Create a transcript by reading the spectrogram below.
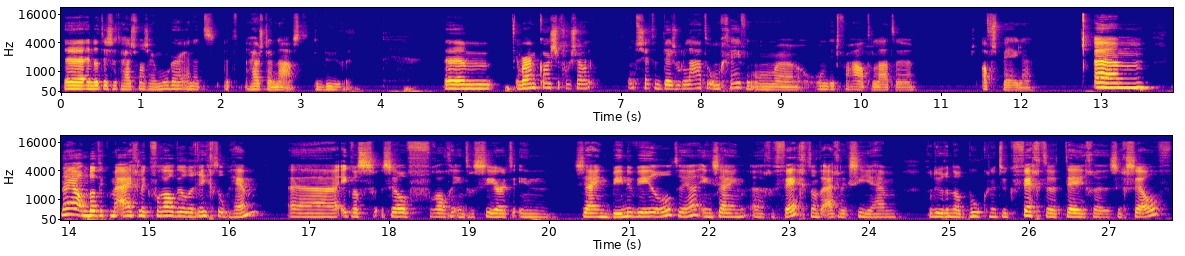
uh, en dat is het huis van zijn moeder en het, het huis daarnaast, de buren. Um, waarom koos je voor zo'n ontzettend desolate omgeving om, uh, om dit verhaal te laten afspelen? Um, nou ja, omdat ik me eigenlijk vooral wilde richten op hem. Uh, ik was zelf vooral geïnteresseerd in zijn binnenwereld, ja, in zijn uh, gevecht. Want eigenlijk zie je hem gedurende dat boek natuurlijk vechten tegen zichzelf.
